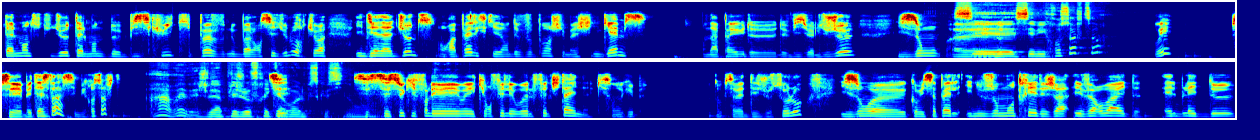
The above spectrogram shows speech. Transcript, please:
tellement de studios, tellement de biscuits qui peuvent nous balancer du lourd. Tu vois, Indiana Jones, on rappelle ce qui est en développement chez Machine Games. On n'a pas eu de, de visuel du jeu. Ils ont. euh, c'est Microsoft ça? C'est Bethesda, c'est Microsoft. Ah ouais, bah, je vais appeler Geoffrey Carroll parce que sinon. C'est c'est ceux qui font les qui ont fait les Wolfenstein qui s'en occupent. Donc ça va être des jeux solo. Ils ont euh, comment ils s'appellent? Ils nous ont montré déjà Everwild, Hellblade 2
